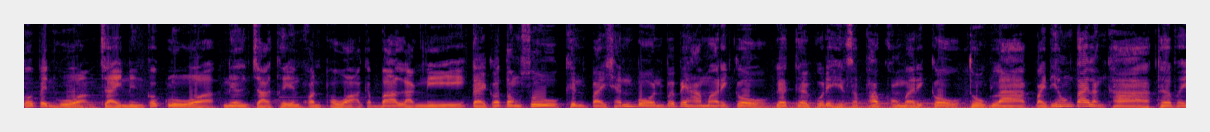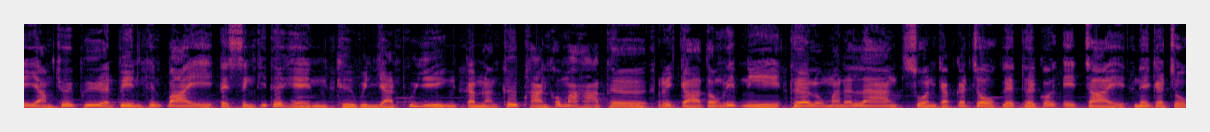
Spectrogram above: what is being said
ก็เป็นห่วง ใจหนึ่งก็กลัว เนื่องจากเธอยังควันผวากับบ้านหลังนี้ แต่ก็ต้องสู้ขึ้นไปชั้นบนเพื่อไปหามาริโกและเธอก็ได้เห็นสภาพของมาริโกถูกลากไปที่ห้องใต้หลังคา เธอพยายามช่วยเพื่อนปีนขึ้นไป แต่สิ่งที่เธอเห็นคือวิญญาณผู้หญิงกำลังคลืบคลานเข้ามาหาเธอ ริกาต้องรีบหนีเธอลงมาด้านล่าง ส่วนกับกระจก และเธอก็เอะใจ ในกระจก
